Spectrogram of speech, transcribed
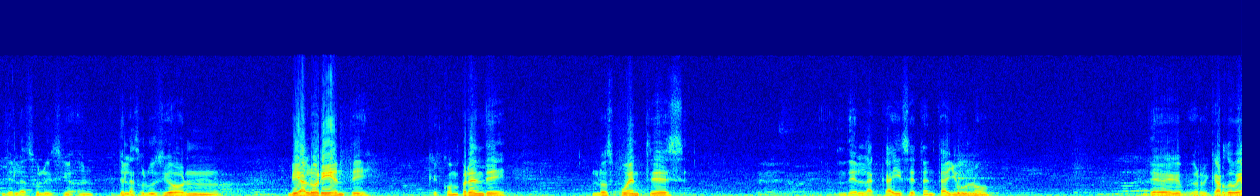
de la solución, de la solución Vial Oriente, que comprende los puentes de la calle 71 de Ricardo B.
